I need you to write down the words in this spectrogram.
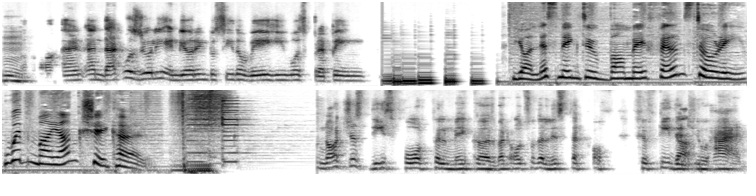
Hmm. uh, and and that was really endearing to see the way he was prepping You're listening to Bombay Film Story with Mayank Shekhar. Not just these four filmmakers, but also the list that of 50 that Yeah. you had.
